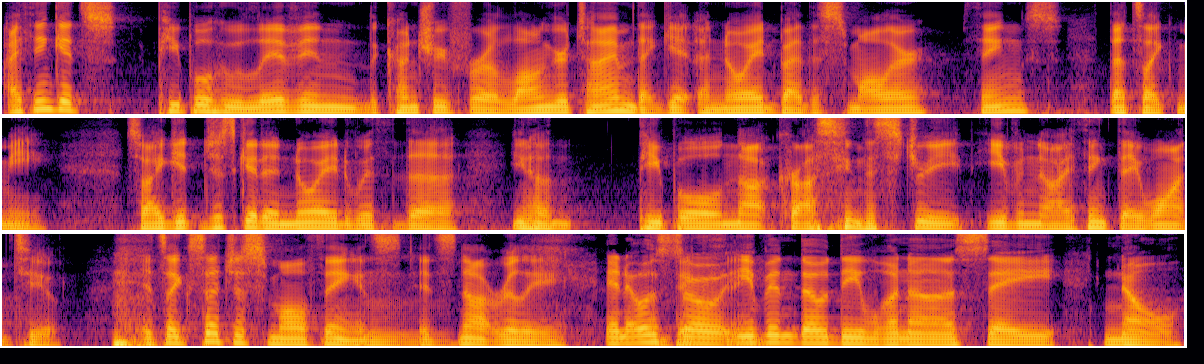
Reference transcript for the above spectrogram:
I think it's people who live in the country for a longer time that get annoyed by the smaller things that's like me so i get just get annoyed with the you know people not crossing the street even though i think they want to it's like such a small thing it's it's not really And a big also, thing. even though they wanna say no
